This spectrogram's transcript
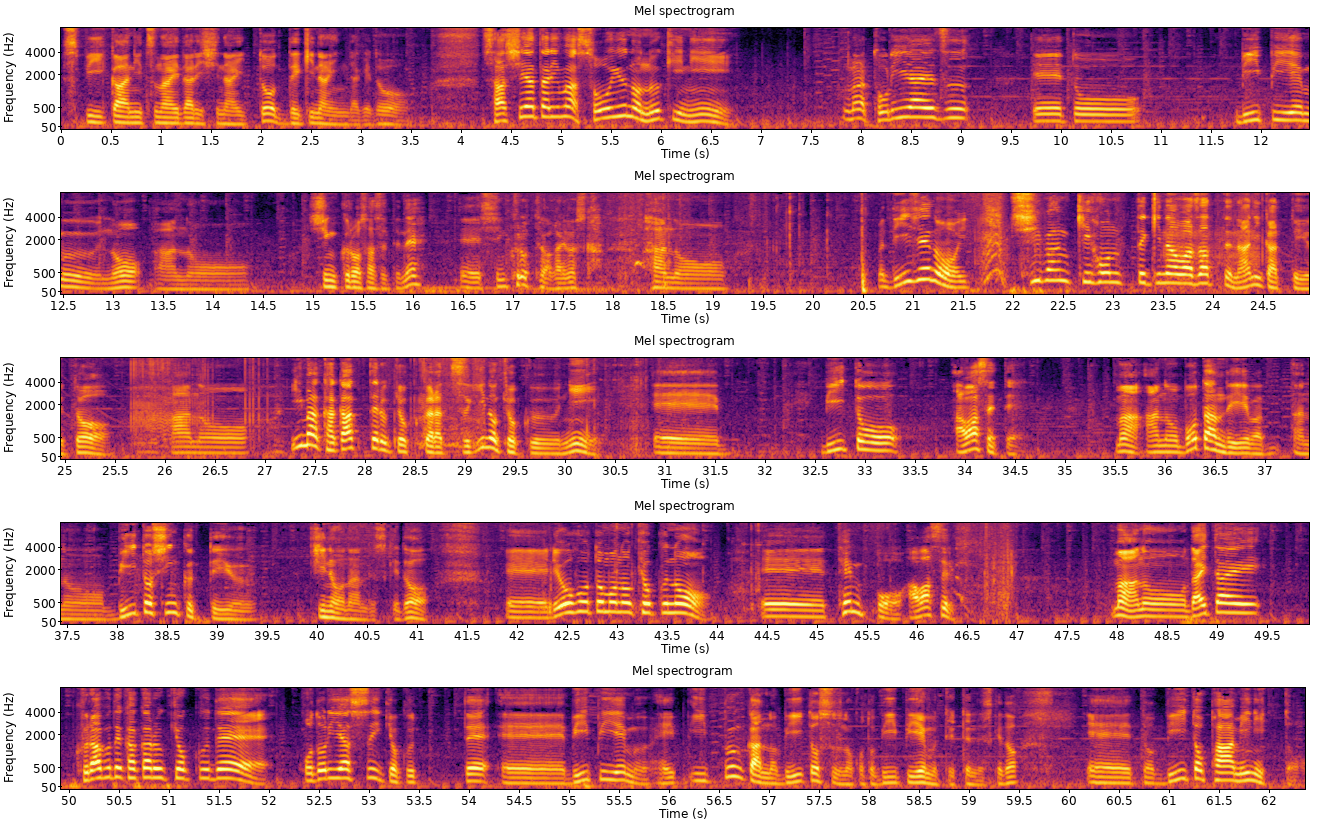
スピーカーにつないだりしないとできないんだけど差し当たりまあそういうの抜きにまあとりあえずえっ、ー、と BPM のあのシンクロさせてね、えー、シンクロって分かりますか？あの DJ の一番基本的な技って何かっていうとあの今かかってる曲から次の曲に、えー、ビートを合わせてまああのボタンで言えばあのビートシンクっていう機能なんですけど、えー、両方ともの曲の、えー、テンポを合わせる。まああの大体クラブでかかる曲で踊りやすい曲って、えー、BPM1 分間のビート数のこと BPM って言ってるんですけどえっ、ー、と beat per minute。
